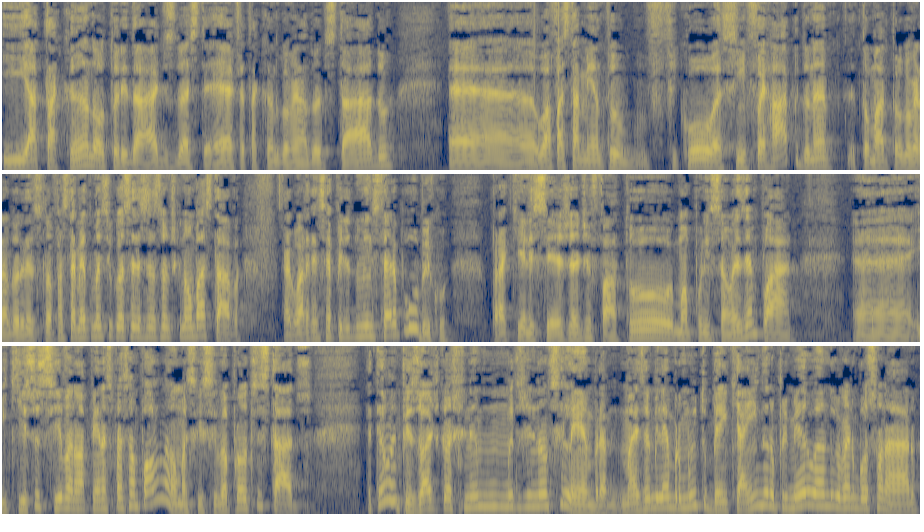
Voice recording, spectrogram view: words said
e atacando autoridades do STF, atacando o governador do estado. É, o afastamento ficou assim, foi rápido, né? Tomado pelo governador do afastamento, mas ficou essa sensação de que não bastava. Agora tem que ser pedido do Ministério Público para que ele seja de fato uma punição exemplar. É, e que isso sirva não apenas para São Paulo, não, mas que sirva para outros estados. Tem um episódio que eu acho que nem, muita gente não se lembra, mas eu me lembro muito bem que ainda no primeiro ano do governo Bolsonaro,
